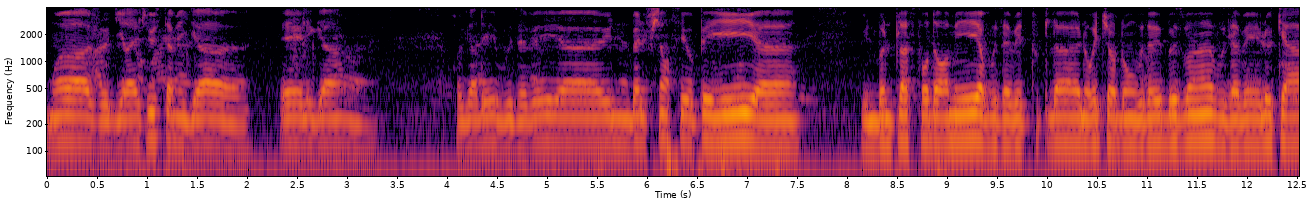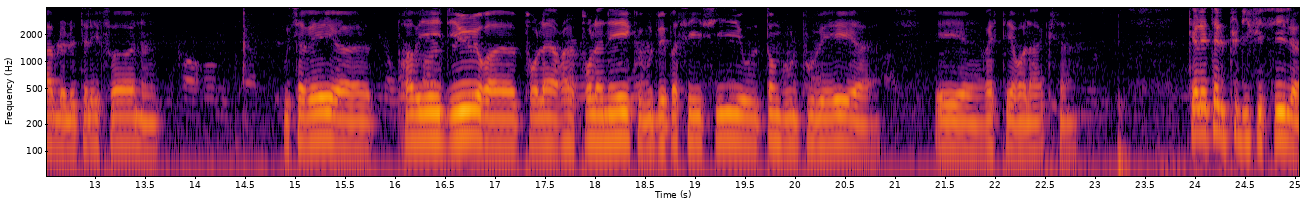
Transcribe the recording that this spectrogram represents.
Moi je dirais juste à mes gars, hé les gars, euh, regardez vous avez euh, une belle fiancée au pays, euh, une bonne place pour dormir, vous avez toute la nourriture dont vous avez besoin, vous avez le câble, le téléphone. Vous savez, euh, travaillez dur euh, pour la- pour l'année que vous devez passer ici autant que vous le pouvez euh, et euh, restez relax. Quel était le plus difficile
